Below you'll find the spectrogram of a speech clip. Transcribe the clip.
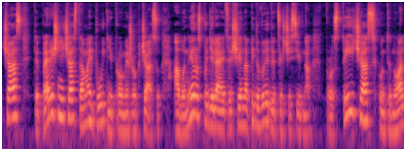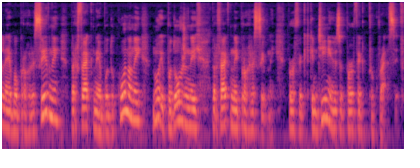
час, теперішній час та майбутній проміжок часу. А вони розподіляються ще на підвиди цих часів на простий час, континуальний або прогресивний, перфектний або доконаний, ну і подовжений, перфектний прогресивний. Perfect continuous, perfect progressive.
